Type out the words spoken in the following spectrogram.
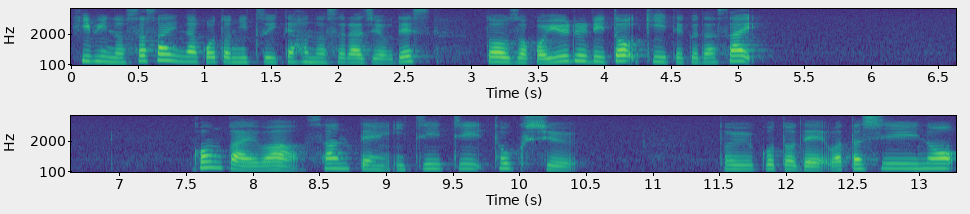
日々の些細なことについて話すラジオです。どうぞごゆるりと聞いてください。今回は3.11特集ということで私の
